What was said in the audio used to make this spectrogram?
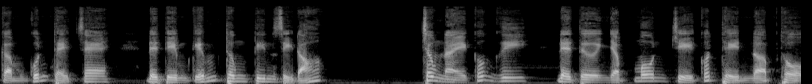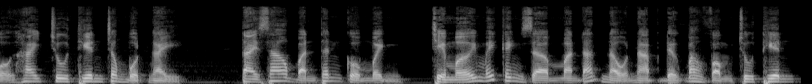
cầm cuốn thẻ tre Để tìm kiếm thông tin gì đó Trong này có ghi, Đệ tử nhập môn chỉ có thể nộp thổ hai chu thiên trong một ngày Tại sao bản thân của mình chỉ mới mấy canh giờ mà đã nầu nạp được bao vòng chu thiên.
